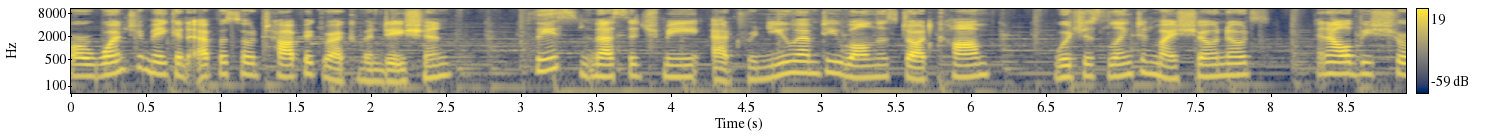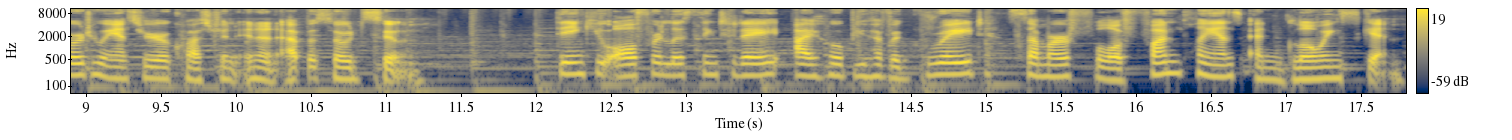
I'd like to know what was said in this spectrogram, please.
or want to make an episode topic recommendation, please message me at renewmdwellness.com, which is linked in my show notes, and I'll be sure to answer your question in an episode soon. Thank you all for listening today. I hope you have a great summer full of fun plans and glowing skin.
